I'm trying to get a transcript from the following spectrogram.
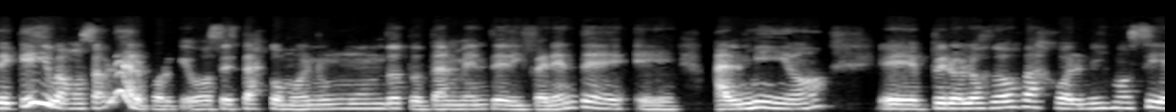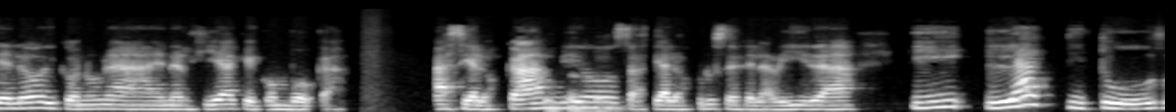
de qué íbamos a hablar, porque vos estás como en un mundo totalmente diferente eh, al mío, eh, pero los dos bajo el mismo cielo y con una energía que convoca hacia los cambios, hacia los cruces de la vida y la actitud,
